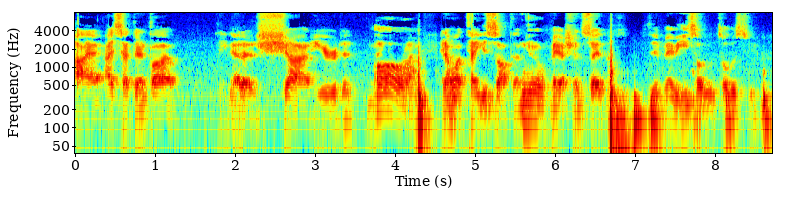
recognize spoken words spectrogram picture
I I sat there and thought they got a shot here to make a Oh. run. And I want to tell you something. Yeah. Maybe I shouldn't say this. Maybe he told, told this to you.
